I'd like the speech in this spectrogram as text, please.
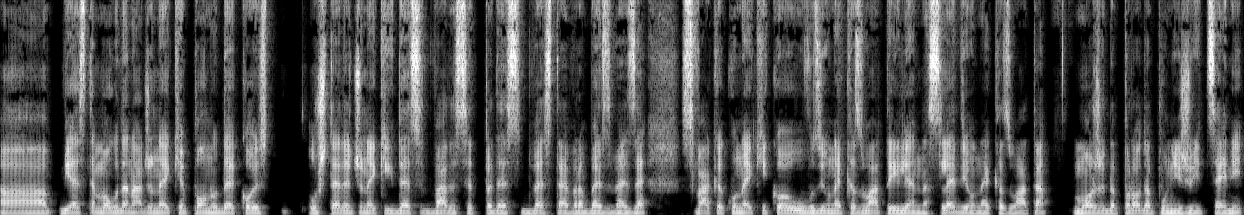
A, jeste, mogu da nađu neke ponude koje uštedeću nekih 10, 20, 50, 200 evra bez veze. Svakako neki ko uvozi u neka zlata ili je nasledio neka zlata, može da proda po nižoj ceni,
